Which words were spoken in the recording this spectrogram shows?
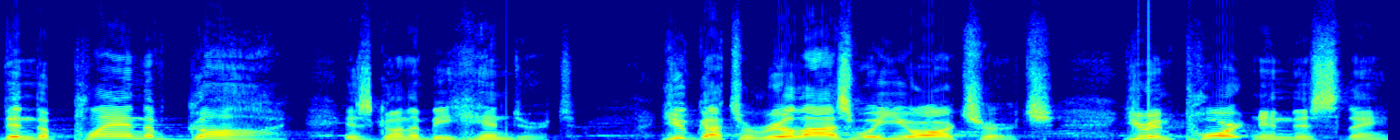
then the plan of God is going to be hindered. You've got to realize where you are, church. You're important in this thing.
